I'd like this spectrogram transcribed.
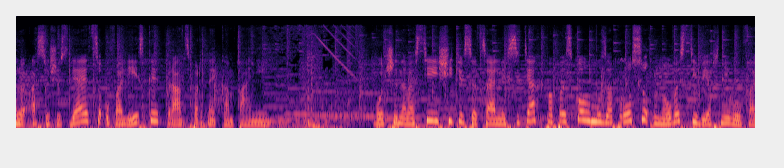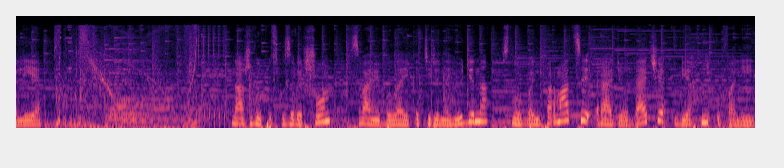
осуществляются Уфалейской транспортной компанией. Больше новостей ищите в социальных сетях по поисковому запросу «Новости Верхнего Уфалея». Наш выпуск завершен. С вами была Екатерина Юдина, служба информации, радиодача Верхний Уфалей.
